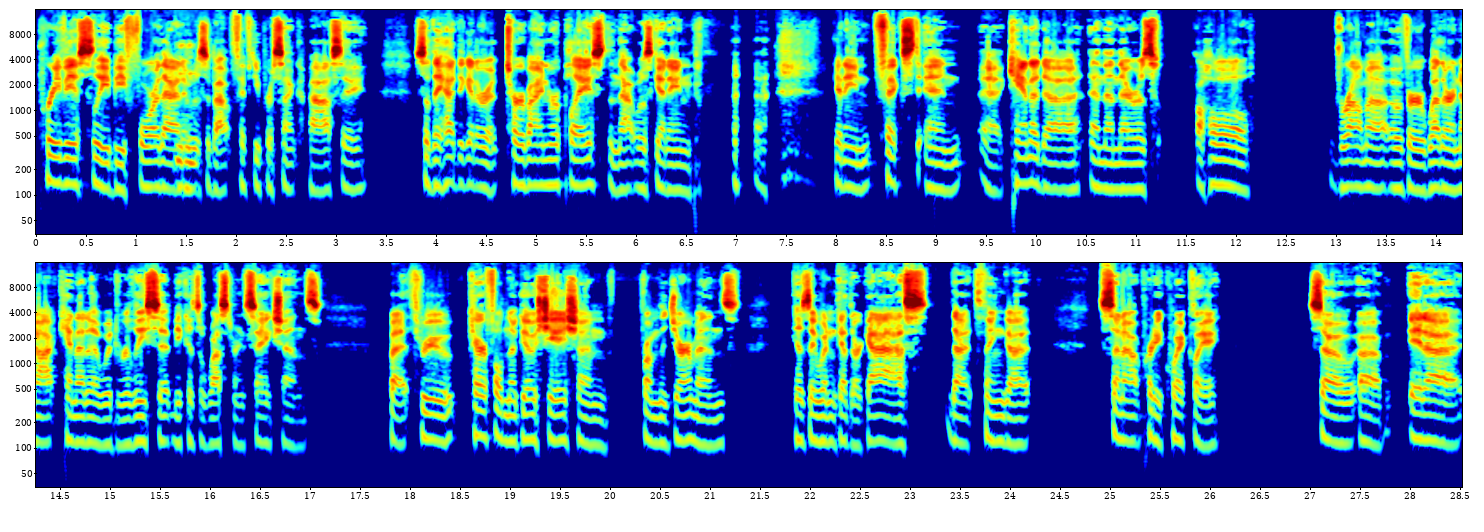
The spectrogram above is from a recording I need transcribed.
previously before that mm-hmm. it was about 50% capacity. So they had to get a turbine replaced and that was getting getting fixed in uh, canada. And then there was a whole drama over whether or not canada would release it because of western sanctions. But through careful negotiation from the germans because they wouldn't get their gas that thing got sent out pretty quickly so uh, it uh,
